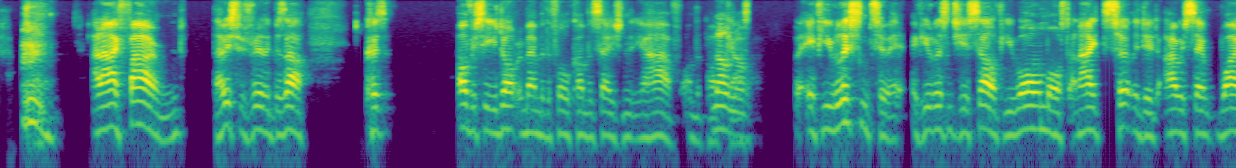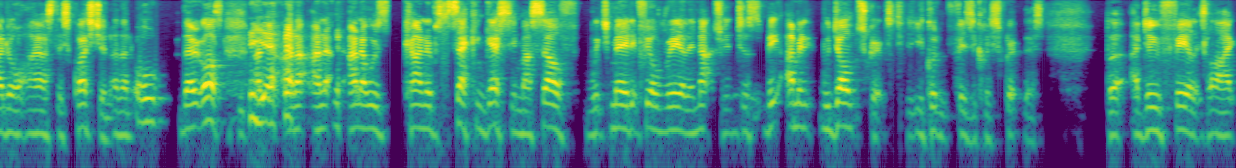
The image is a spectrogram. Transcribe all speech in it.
and I found that this was really bizarre because obviously you don't remember the full conversation that you have on the podcast. No, no. But if you listen to it, if you listen to yourself, you almost, and I certainly did, I was saying, why don't I ask this question? And then, oh, there it was. And, yeah. and, I, and, and, I was kind of second guessing myself, which made it feel really natural. Just be, I mean, we don't script, you couldn't physically script this, but I do feel it's like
